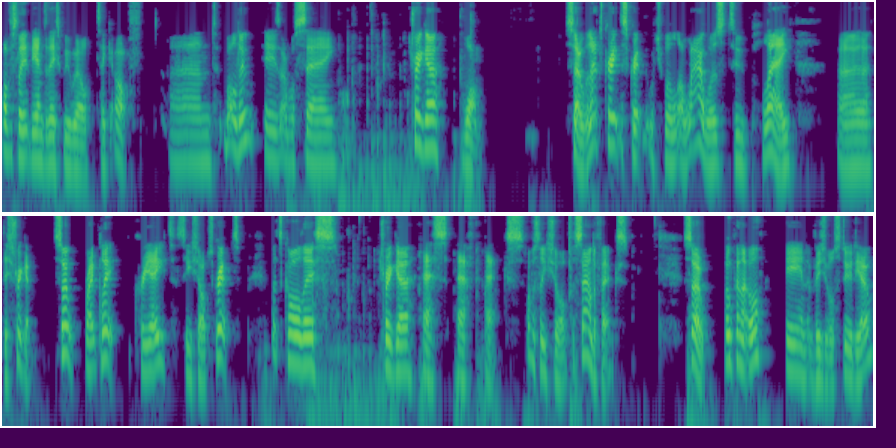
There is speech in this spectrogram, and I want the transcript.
obviously at the end of this we will take it off. And what I'll do is I will say trigger one. So let's create the script which will allow us to play uh, this trigger. So right click, create C sharp script. Let's call this trigger SFX, obviously short for sound effects. So open that up in Visual Studio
